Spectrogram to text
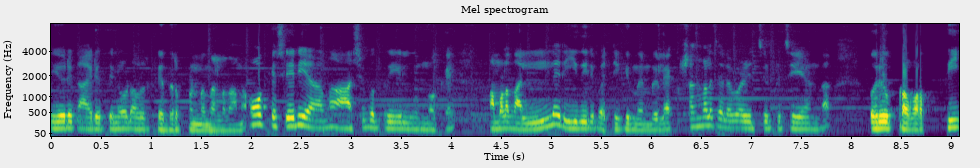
ഈ ഒരു കാര്യത്തിനോട് അവർക്ക് എതിർപ്പുണ്ടെന്നുള്ളതാണ് ഓക്കെ ശരിയാണ്. ആശുപത്രിയിൽ നിന്നൊക്കെ നമ്മളെ നല്ല രീതിയിൽ പറ്റിക്കുന്നുണ്ട്. ലക്ഷങ്ങൾ ചെലവഴിച്ചിട്ട് ചെയ്യേണ്ട ഒരു പ്രവൃത്തി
